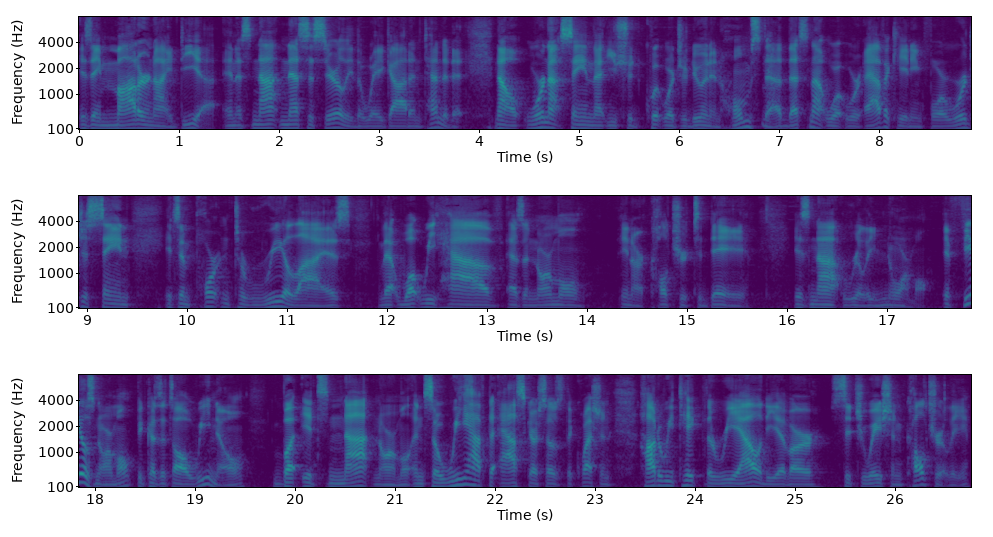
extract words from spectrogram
is a modern idea and it's not necessarily the way God intended it. Now, we're not saying that you should quit what you're doing in homestead. That's not what we're advocating for. We're just saying it's important to realize that what we have as a normal in our culture today is not really normal. It feels normal because it's all we know, but it's not normal. And so we have to ask ourselves the question how do we take the reality of our situation culturally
